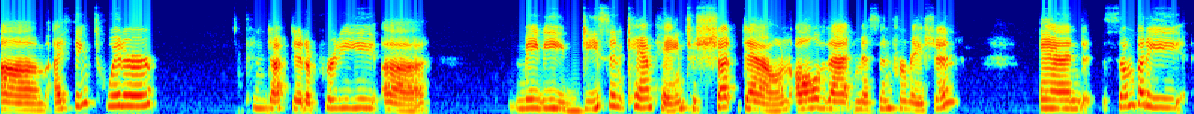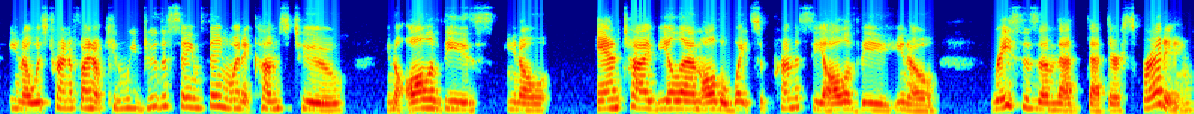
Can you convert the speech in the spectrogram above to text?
Um, I think Twitter conducted a pretty, uh, maybe decent campaign to shut down all of that misinformation and somebody you know was trying to find out can we do the same thing when it comes to you know all of these you know anti blm all the white supremacy all of the you know racism that that they're spreading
